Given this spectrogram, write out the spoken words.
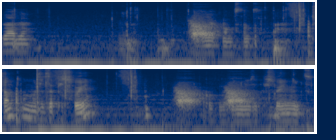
blah blah. Nie. A jak mam stąd... A, czy on to może zapisuje? Chyba nie zapisuje nic.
